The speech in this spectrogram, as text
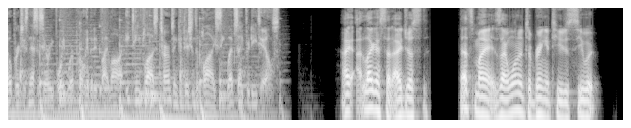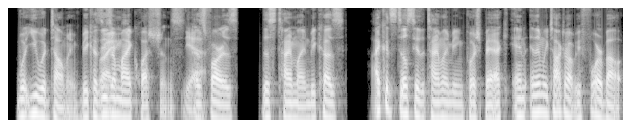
No purchase necessary. Void where prohibited by law. 18 plus. Terms and conditions apply. See website for details. I I- like I said, I just that's my is I wanted to bring it to you to see what what you would tell me because these are my questions Yeah. as far as this timeline because I could still see the timeline being pushed back and and then we talked about before about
